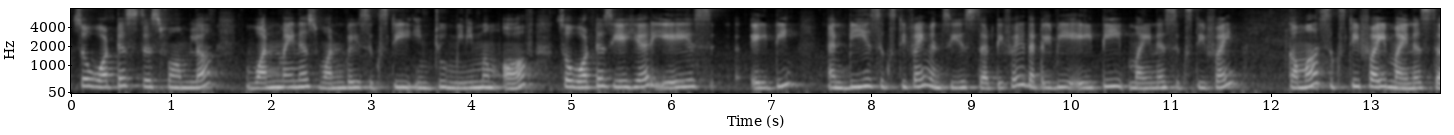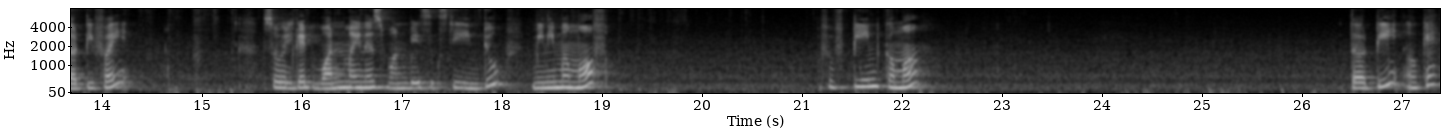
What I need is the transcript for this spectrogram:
so what is this formula? 1 minus 1 by 60 into minimum of so what is a here? A is 80 and b is 65 and c is 35 that will be 80 minus 65 comma 65 minus 35 so we'll get 1 minus 1 by 60 into minimum of 15 comma 30 okay?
